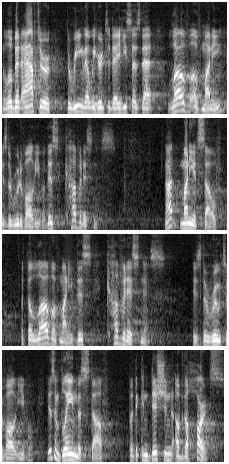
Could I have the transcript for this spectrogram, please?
A little bit after the reading that we heard today, he says that love of money is the root of all evil. This covetousness, not money itself, but the love of money, this covetousness is the root of all evil. He doesn't blame the stuff, but the condition of the hearts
